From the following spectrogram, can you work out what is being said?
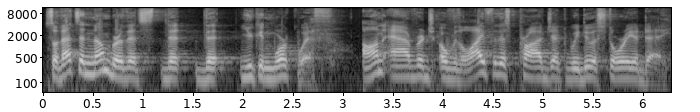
So that's a number that's, that, that you can work with. On average, over the life of this project, we do a story a day.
